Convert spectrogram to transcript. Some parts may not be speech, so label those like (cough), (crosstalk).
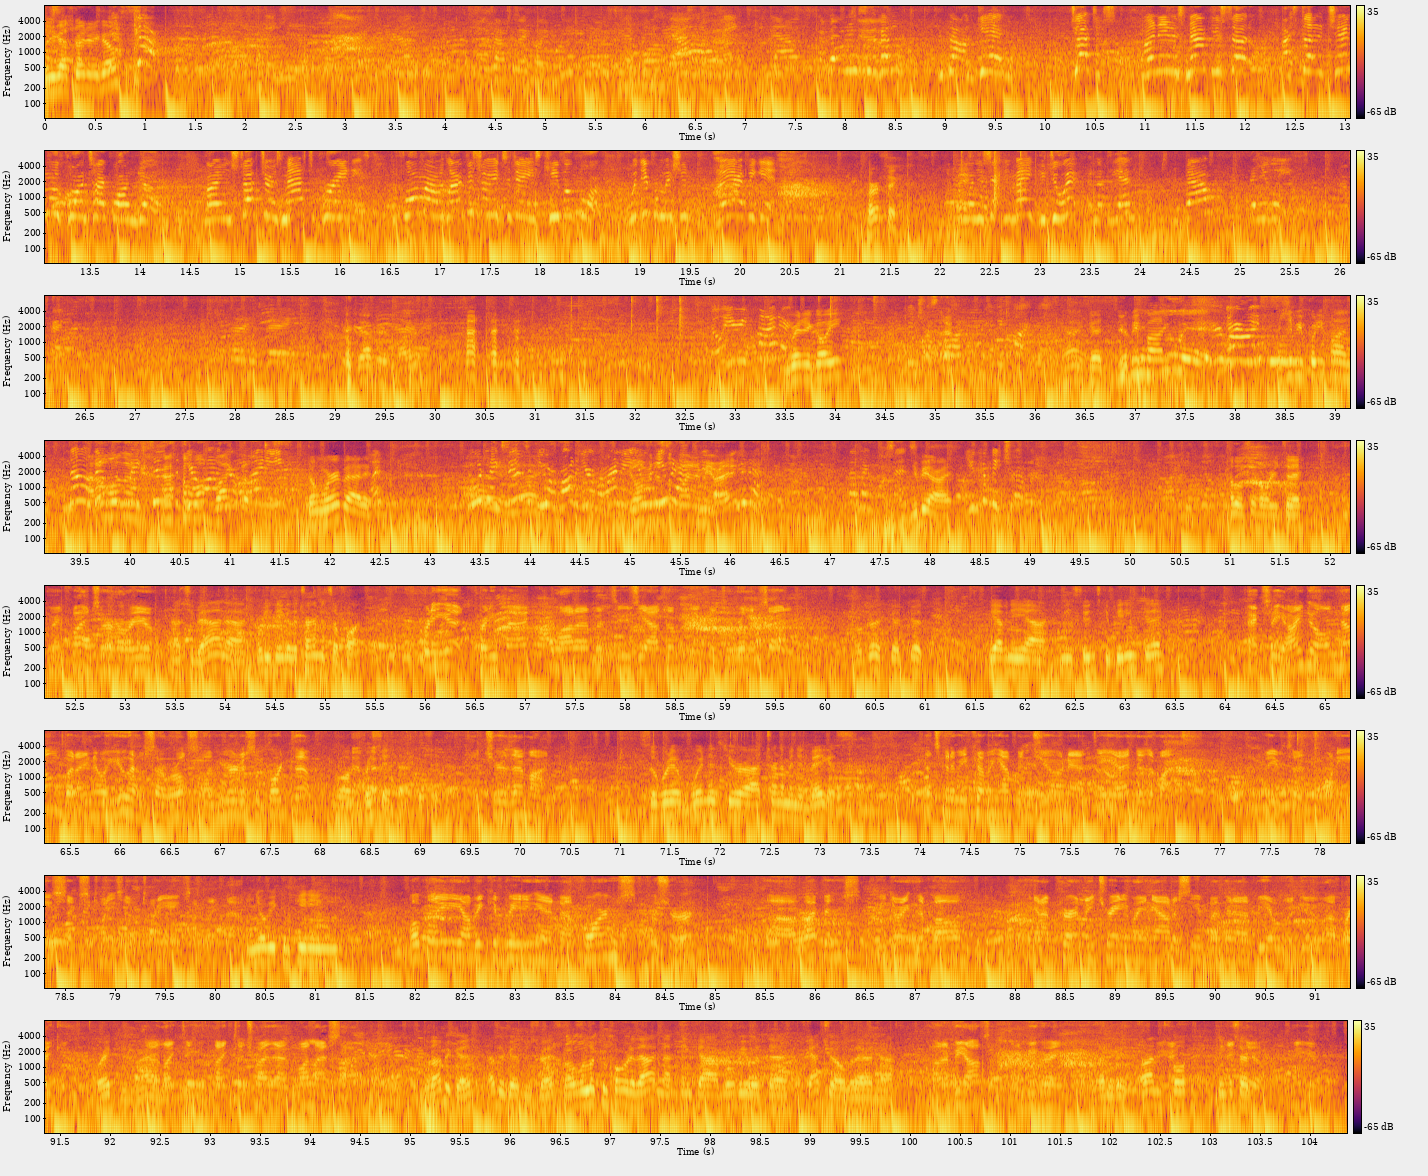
Are you guys ready to go? Yes, sir! Going into the middle, you bow again. Judges, my name is Matthew Soto. I studied Changwon Kwan Taekwondo. My instructor is Master Paredes. The form I would like to show you today is Kibo 4. With your permission, may I begin? Perfect. And when you say you may, you do it, and at the end, you bow and you leave. Go Harry Potter. You ready to go eat? Good job, Spawn. You'll be fine, man. Yeah, good. It'll be fun. You're nervous. It should be pretty fun. No, that wouldn't make sense if (laughs) you're want running, you're black Don't worry about it. What? It wouldn't make sense if you were running, you're running. You won't be have disappointed to in me, right? You'd have to. That makes more sense. You'll be alright. You can be Trevor. Hello, sir. How are you today? Doing fine, sir. How are you? Not too bad. Uh, what do you think of the tournament so far? Pretty good. Pretty packed. A lot of enthusiasm. The kids are real excited. Oh, good, good, good. Do you have any uh, any students competing today? Actually, I don't know, but I know you have several, so I'm here to support them Well, appreciate that. Appreciate that. (laughs) and cheer them on. So, when when is your uh, tournament in Vegas? That's going to be coming up in June at the end of the month. I believe it's the 26, 27, 28, something like that. And you'll be competing. Hopefully, I'll be competing in uh, forms for sure, uh, weapons, be doing the bow, and I'm currently training right now to see if I'm going to be able to do uh, breaking. Breaking, right? I'd like to like to try that one last time. Well, that'd be good. That'd be good, Mr. Ed. Well, we're looking forward to that, and I think uh, we'll be with get you over there. And uh, That'd be awesome. That'd be great. that'd be good. All right, Mr. Bolton. Thank you, sir. Thank you.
